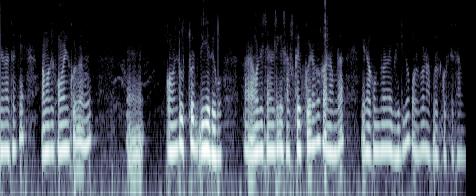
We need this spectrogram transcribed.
জানা থাকে, আমাকে কমেন্ট করবে, আমি কমেন্টে উত্তর দিয়ে দেবো। আর আমাদের চ্যানেলটিকে সাবস্ক্রাইব করে রাখো, কারণ আমরা এরকম ধরনের ভিডিও পরপর আপলোড করতে থাকব।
